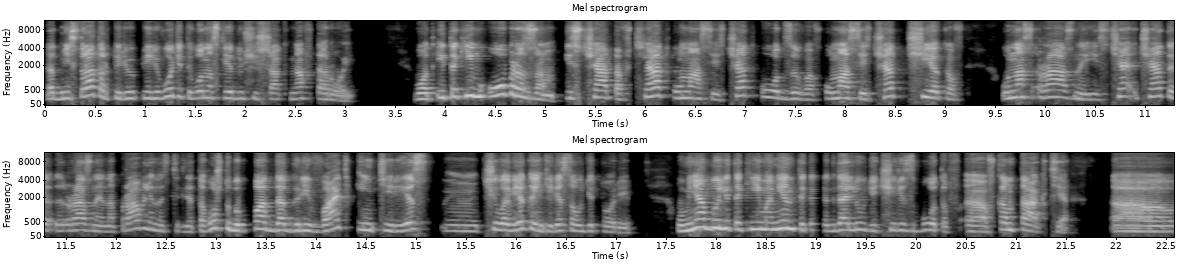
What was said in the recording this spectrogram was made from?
администратор переводит его на следующий шаг, на второй. Вот, и таким образом из чата в чат у нас есть чат отзывов, у нас есть чат чеков, у нас разные есть чаты, разные направленности для того, чтобы подогревать интерес человека, интерес аудитории. У меня были такие моменты, когда люди через ботов э, ВКонтакте э,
